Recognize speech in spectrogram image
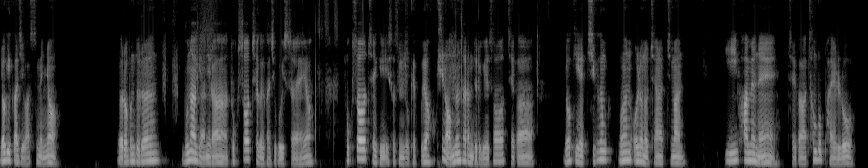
여기까지 왔으면요 여러분들은 문학이 아니라 독서책을 가지고 있어야 해요. 독서책이 있었으면 좋겠고요. 혹시나 없는 사람들을 위해서 제가 여기에 지금은 올려놓지 않았지만 이 화면에 제가 첨부 파일로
